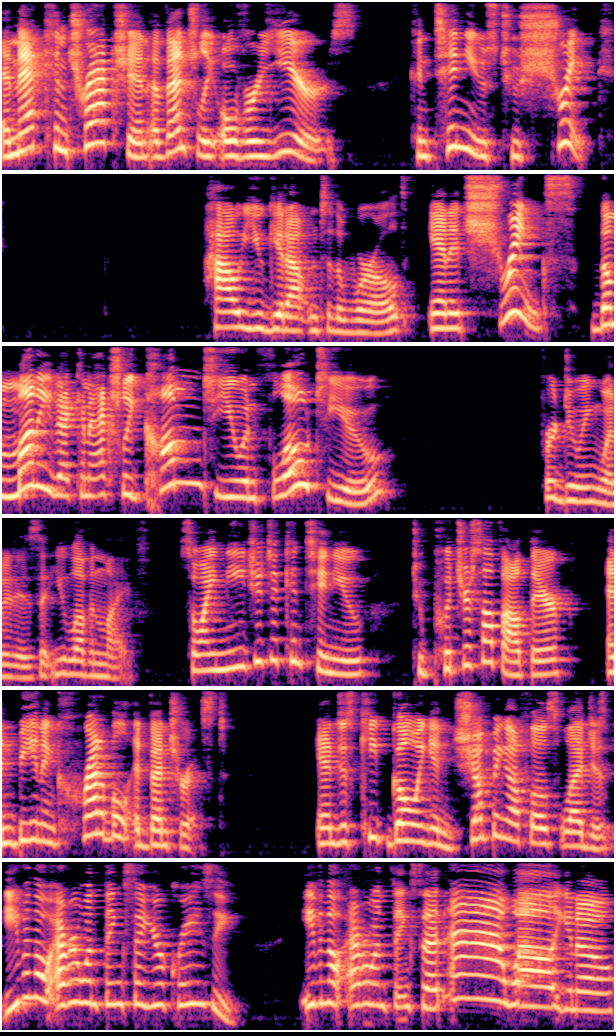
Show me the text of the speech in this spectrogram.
And that contraction eventually over years continues to shrink how you get out into the world and it shrinks the money that can actually come to you and flow to you for doing what it is that you love in life. So I need you to continue to put yourself out there and be an incredible adventurist and just keep going and jumping off those ledges, even though everyone thinks that you're crazy, even though everyone thinks that, eh, well, you know,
